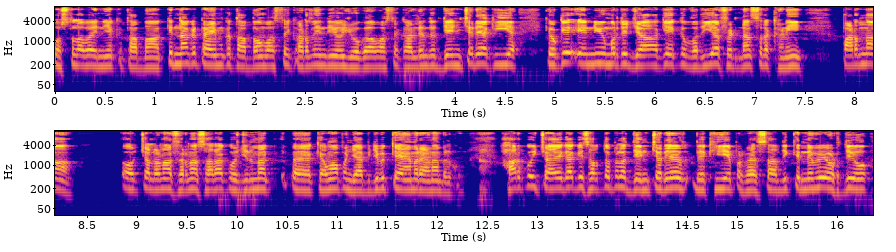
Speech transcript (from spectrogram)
ਉਸ ਤੋਂ ਇਲਾਵਾ ਇੰਨੀਆਂ ਕਿਤਾਬਾਂ ਕਿੰਨਾ ਕੁ ਟਾਈਮ ਕਿਤਾਬਾਂ ਵਾਸਤੇ ਕੱਢ ਲੈਂਦੇ ਹੋ ਯੋਗਾ ਵਾਸਤੇ ਕੱਢ ਲੈਂਦੇ ਹੋ ਦਿਨਚਰਿਆ ਕੀ ਹੈ? ਕਿਉਂਕਿ ਇੰਨੀ ਉਮਰ 'ਚ ਜਾ ਕੇ ਇੱਕ ਵਧੀਆ ਫਿਟਨੈਸ ਰੱਖਣੀ ਪੜ੍ਹਨਾ ਔਰ ਚੱਲਣਾ ਫਿਰਨਾ ਸਾਰਾ ਕੁਝ ਜਿਹਨੂੰ ਮੈਂ ਕਹਾਂ ਪੰਜਾਬੀ 'ਚ ਵੀ ਕਾਇਮ ਰਹਿਣਾ ਬਿਲਕੁਲ। ਹਰ ਕੋਈ ਚਾਹੇਗਾ ਕਿ ਸਭ ਤੋਂ ਪਹਿਲਾਂ ਦਿਨਚਰਿਆ ਵੇਖੀਏ ਪ੍ਰੋਫੈਸਰ ਸਾਹਿਬ ਦੀ ਕਿੰਨੇ ਵਜੇ ਉੱਠਦੇ ਹੋ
